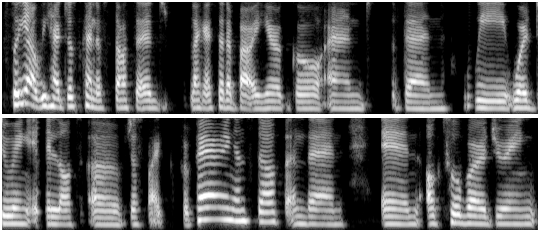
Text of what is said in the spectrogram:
so yeah we had just kind of started like i said about a year ago and then we were doing a lot of just like preparing and stuff. And then in October, during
